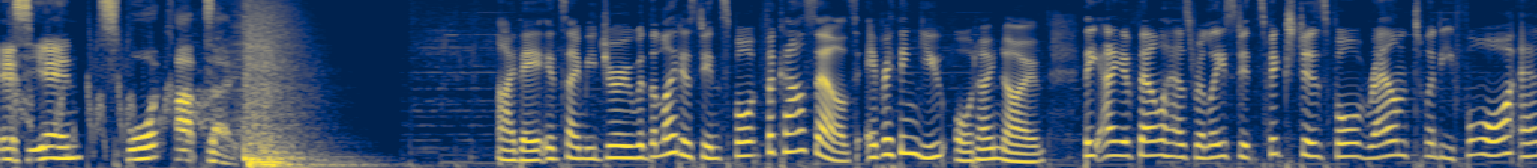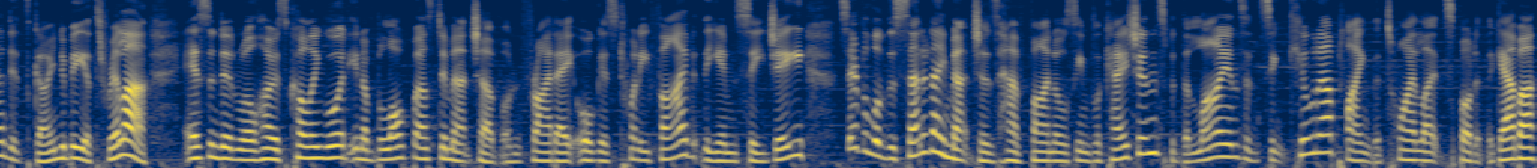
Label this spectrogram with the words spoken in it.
SEN Sport Update. Hi there, it's Amy Drew with the latest in sport for car sales. Everything you auto know. The AFL has released its fixtures for round 24 and it's going to be a thriller. Essendon will host Collingwood in a blockbuster matchup on Friday, August 25 at the MCG. Several of the Saturday matches have finals implications with the Lions and St Kilda playing the twilight spot at the Gabba.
